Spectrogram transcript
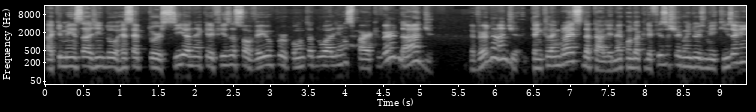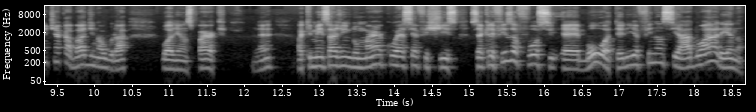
Aqui, mensagem do receptor CIA, né? Crefisa só veio por conta do Allianz Parque. Verdade. É verdade. Tem que lembrar esse detalhe, né? Quando a Crefisa chegou em 2015, a gente tinha acabado de inaugurar o Allianz Parque, né? Aqui, mensagem do Marco SFX. Se a Crefisa fosse é, boa, teria financiado a Arena.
